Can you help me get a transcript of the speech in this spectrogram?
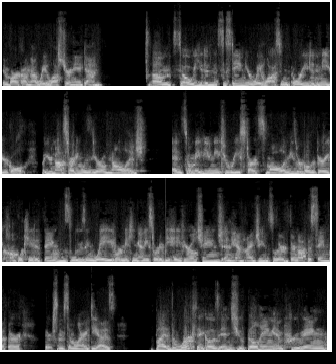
embark on that weight loss journey again. Um, so you didn't sustain your weight loss and, or you didn't meet your goal, but you're not starting with zero knowledge. And so maybe you need to restart small. And these are both very complicated things, losing weight or making any sort of behavioral change and hand hygiene. So they're they're not the same, but they're there's some similar ideas. But the work that goes into building, improving,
